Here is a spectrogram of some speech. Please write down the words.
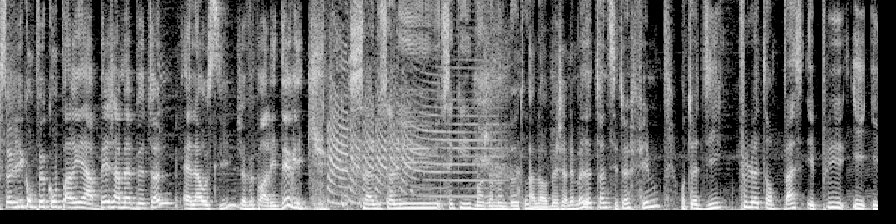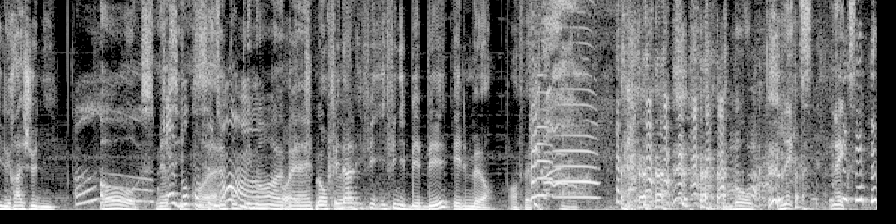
Celui qu'on peut comparer à Benjamin Button est là aussi. Je veux parler d'Eric. Salut, salut. C'est qui Benjamin Button? Alors Benjamin Button, c'est un film. On te dit plus le temps passe et plus il, il rajeunit. Oh, merci. Quel beau compliment. C'est un compliment. euh, Ouais. ben, Mais au écoute, final, euh, il, fi- il finit bébé et il meurt en fait. bon, next, next.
